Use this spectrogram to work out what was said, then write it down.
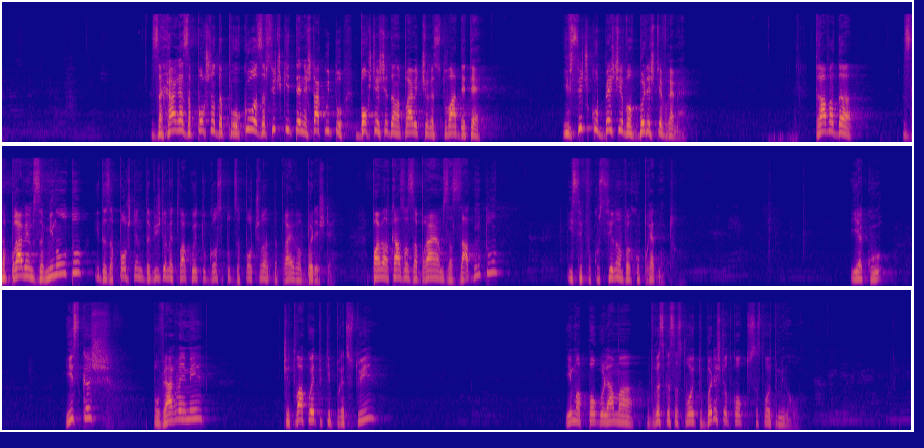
Захария започна да прокува за всичките неща, които Бог щеше да направи чрез това дете. И всичко беше в бъдеще време. Трябва да забравим за миналото и да започнем да виждаме това, което Господ започва да прави в бъдеще. Павел казва, забравям за задното и се фокусирам върху предното. И ако искаш, повярвай ми, че това, което ти предстои, има по-голяма връзка с твоето бъдеще, отколкото с твоето минало.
